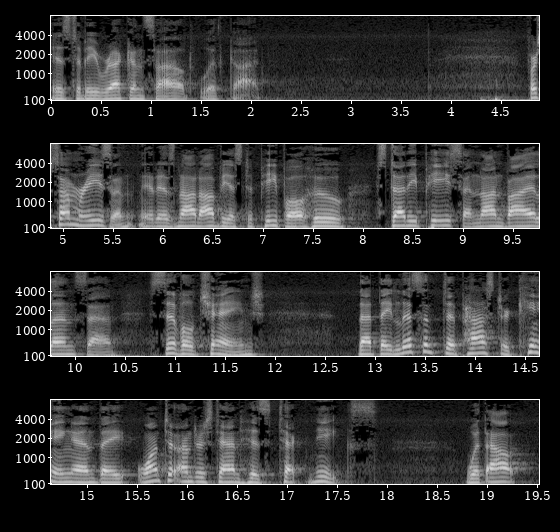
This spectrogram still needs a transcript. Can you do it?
is to be reconciled with God. For some reason, it is not obvious to people who study peace and nonviolence and civil change that they listen to Pastor King and they want to understand his techniques without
